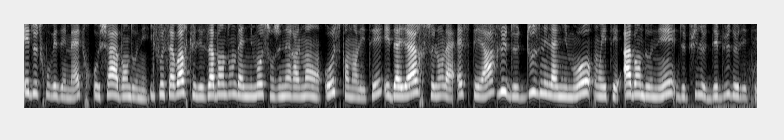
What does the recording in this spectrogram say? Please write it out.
et de trouver des maîtres aux chats abandonnés. Il faut savoir que les abandons d'animaux sont généralement en hausse pendant l'été et d'ailleurs, selon la SPA, plus de 12 000 animaux ont été abandonnés depuis le début de l'été.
